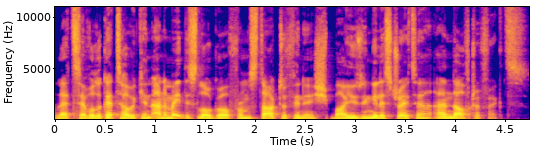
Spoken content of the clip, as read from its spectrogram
Let's have a look at how we can animate this logo from start to finish by using Illustrator and After Effects.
